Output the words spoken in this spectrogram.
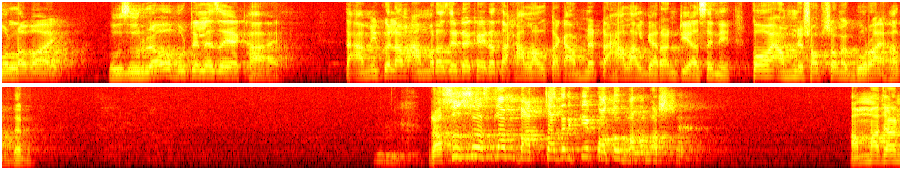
মোল্লা ভাই হুজুররাও হোটেলে যেয়ে খায়। তা আমি কইলাম, আমরা যেটা খাই এটা তো হালাল টাকা, আপনার একটা হালাল গ্যারান্টি আছে নি? কয়, আপনি সবসময় গোড়ায় হাত দেন। রাসুসাল্লাম বাচ্চাদেরকে কত ভালোবাসতেন। আম্মা যান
